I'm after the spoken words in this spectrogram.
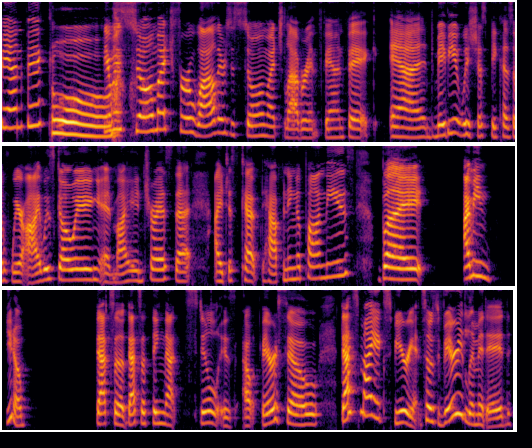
fanfic. Oh. There was so much for a while. There was just so much labyrinth fanfic. And maybe it was just because of where I was going and my interest that I just kept happening upon these. But I mean, you know, that's a that's a thing that still is out there. So that's my experience. So it's very limited,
